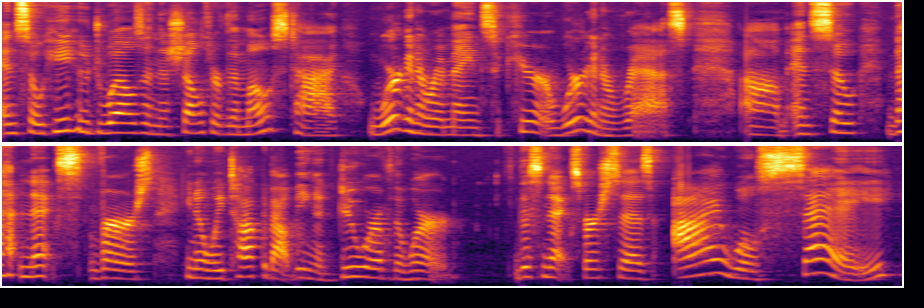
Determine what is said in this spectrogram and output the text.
And so, he who dwells in the shelter of the Most High, we're going to remain secure. We're going to rest. Um, and so, that next verse, you know, we talked about being a doer of the word. This next verse says, I will say,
